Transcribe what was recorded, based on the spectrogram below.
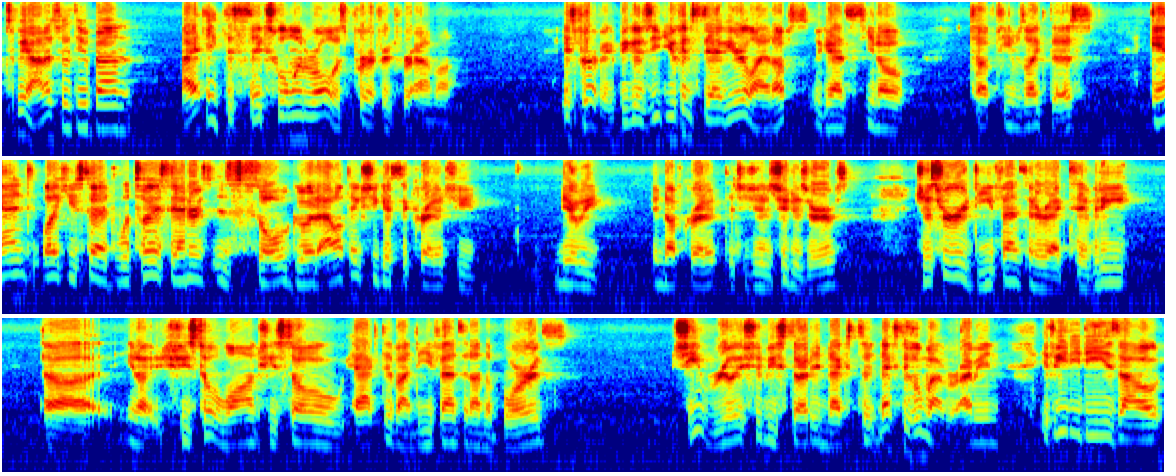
to be honest with you, Ben, I think the six woman role is perfect for Emma. It's perfect because you can stagger your lineups against you know tough teams like this, and like you said, Latoya Sanders is so good. I don't think she gets the credit she nearly enough credit that she she deserves, just for her defense and her activity. Uh, you know, she's so long, she's so active on defense and on the boards. She really should be starting next to next to whomever. I mean, if EDD is out,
